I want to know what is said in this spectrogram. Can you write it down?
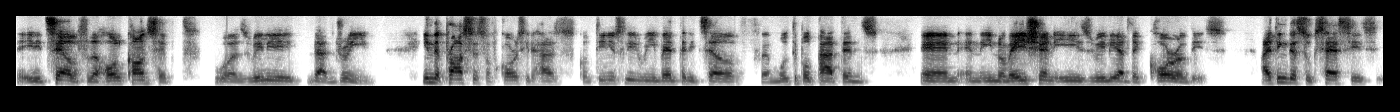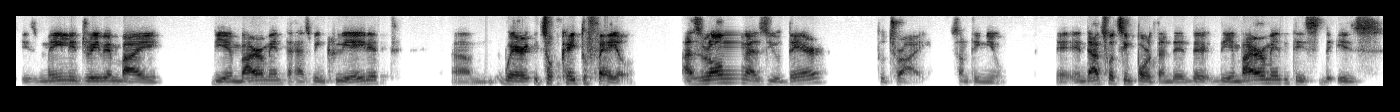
in itself the whole concept was really that dream. In the process, of course, it has continuously reinvented itself, uh, multiple patents, and, and innovation is really at the core of this. I think the success is, is mainly driven by the environment that has been created um, where it's okay to fail as long as you dare to try something new. And that's what's important. The, the, the environment is, is,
